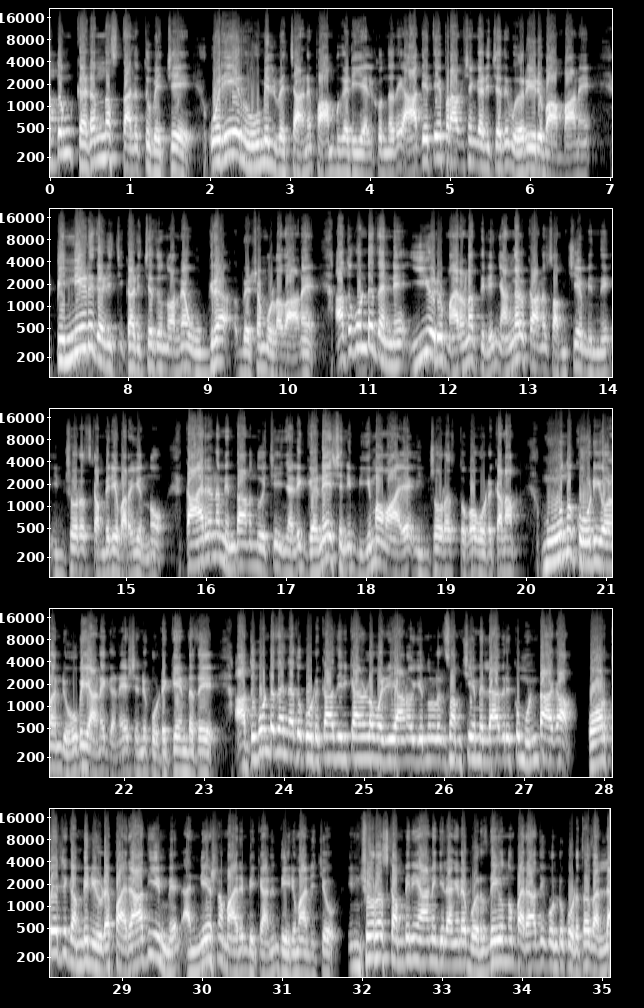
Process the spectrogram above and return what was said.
അതും കിടന്ന സ്ഥലത്ത് വെച്ച് ഒരേ റൂമിൽ വെച്ചാണ് പാമ്പ് കടി ഏൽക്കുന്നത്. ആദ്യത്തെ പ്രാവശ്യം കടിച്ചത് വേറെയൊരു പാമ്പാണ്. പിന്നീട് കഴിച്ച് കടിച്ചതെന്ന് പറഞ്ഞാൽ ഉഗ്ര വിഷമുള്ളതാണ്. അതുകൊണ്ട് തന്നെ ഈ ഒരു മരണത്തിൽ ഞങ്ങൾക്കാണ് സംശയം എന്ന് ഇൻഷുറൻസ് കമ്പനി പറയുന്നു. കാരണം എന്താണെന്ന് വെച്ച് കഴിഞ്ഞാൽ ഗണേശന് ഭീമമായ ഇൻഷുറൻസ് തുക കൊടുക്കണം. മൂന്ന് കോടിയോളം രൂപയാണ് ഗണേശന് കൊടുക്കേണ്ടത്. അതുകൊണ്ട് തന്നെ അത് കൊടുക്കാതിരിക്കാനുള്ള വഴിയാണോ എന്നുള്ളൊരു സംശയം എല്ലാവർക്കും ഉണ്ടാകാം. കോർപ്പറേറ്റ് കമ്പനിയുടെ പരാതിയിന്മേൽ അന്വേഷണം ആരംഭിക്കാനും തീരുമാനിച്ചു. ഇൻഷുറൻസ് കമ്പനിയാണെങ്കിൽ അങ്ങനെ വെറുതെ ഒന്നും പരാതി കൊണ്ട് കൊടുത്തതല്ല.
